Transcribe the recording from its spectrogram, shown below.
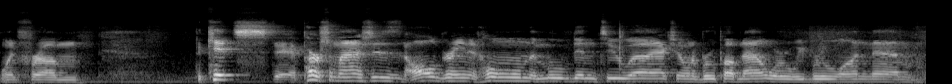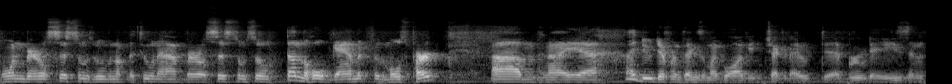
Went from the kits, the partial mashes, the all grain at home, then moved into uh, actually on a brew pub now where we brew on um, one barrel systems, moving up to two and a half barrel systems. So done the whole gamut for the most part. Um, and I uh, I do different things on my blog. You can check it out, uh, brew days and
